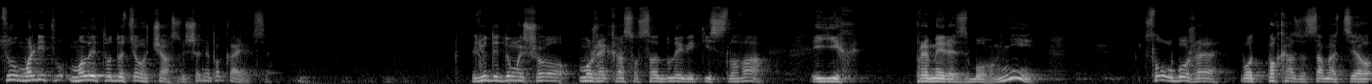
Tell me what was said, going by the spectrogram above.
цю молитву, молитву до цього часу, ще не покаявся. Люди думають, що може якраз особливі якісь слова і їх примирять з Богом. Ні. Слово Боже от показує саме цього,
